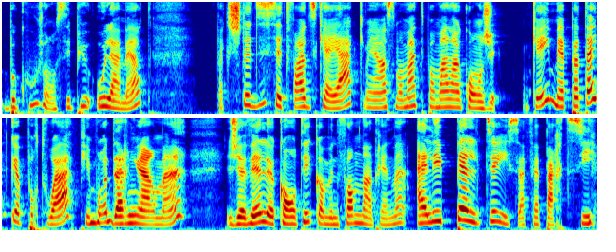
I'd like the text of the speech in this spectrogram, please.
beaucoup, je ne sais plus où la mettre. Fait que je te dis, c'est de faire du kayak, mais en ce moment, tu es pas mal en congé. OK? Mais peut-être que pour toi, puis moi dernièrement, je vais le compter comme une forme d'entraînement. Aller pelleter, ça fait partie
